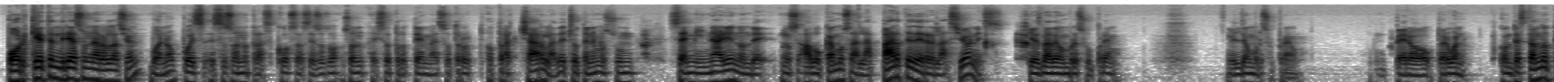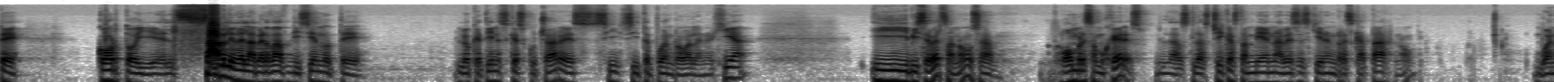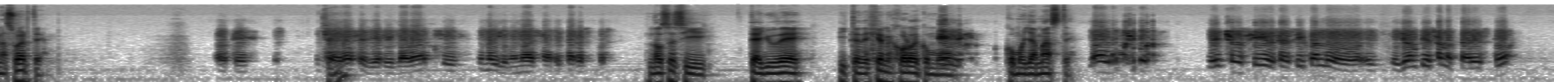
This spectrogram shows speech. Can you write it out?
¿Por qué tendrías una relación? Bueno, pues esas son otras cosas, eso son, es otro tema, es otro, otra charla. De hecho, tenemos un seminario en donde nos abocamos a la parte de relaciones, que es la de hombre supremo, el de hombre supremo. Pero, pero bueno, contestándote corto y el sable de la verdad diciéndote lo que tienes que escuchar es sí, sí te pueden robar la energía y viceversa, ¿no? O sea, hombres a mujeres. Las, las chicas también a veces quieren rescatar, ¿no? Buena suerte. Ok. Muchas gracias, Jerry. La verdad, sí, me iluminó esta respuesta. No sé si te ayudé y te dejé mejor de como, como llamaste. No, de hecho, sí, o sea, sí, cuando este, yo empiezo a notar esto,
